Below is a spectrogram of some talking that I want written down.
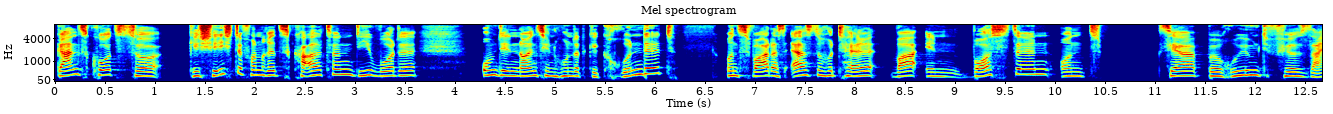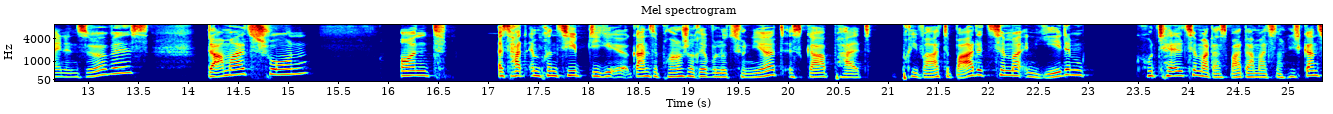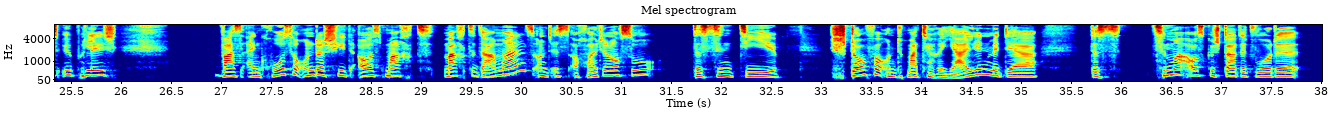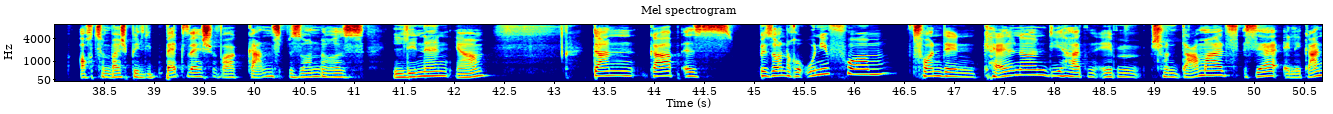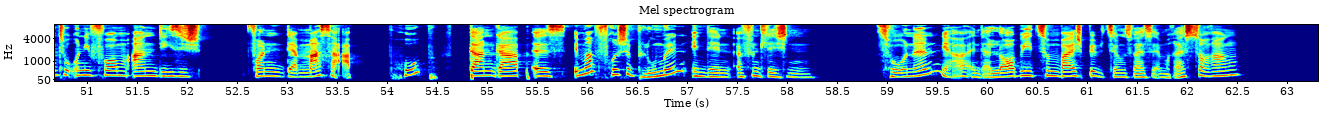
Ganz kurz zur Geschichte von Ritz-Carlton. Die wurde um den 1900 gegründet und zwar das erste Hotel war in Boston und sehr berühmt für seinen Service, damals schon. Und es hat im Prinzip die ganze Branche revolutioniert. Es gab halt private Badezimmer in jedem Hotelzimmer. Das war damals noch nicht ganz üblich. Was ein großer Unterschied ausmacht, machte damals und ist auch heute noch so, das sind die Stoffe und Materialien, mit der das Zimmer ausgestattet wurde. Auch zum Beispiel die Bettwäsche war ganz besonderes Linnen, ja. Dann gab es besondere Uniformen von den Kellnern. Die hatten eben schon damals sehr elegante Uniformen an, die sich von der Masse abhob. Dann gab es immer frische Blumen in den öffentlichen Zonen, ja, in der Lobby zum Beispiel, beziehungsweise im Restaurant.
